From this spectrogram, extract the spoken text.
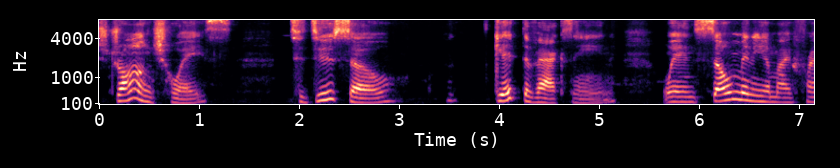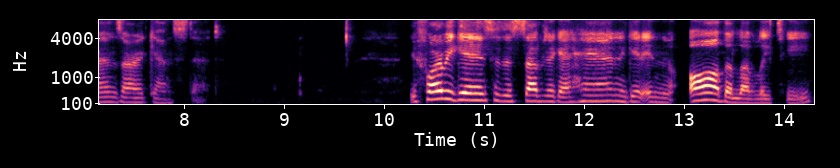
strong choice to do so, get the vaccine, when so many of my friends are against it. Before we get into the subject at hand and get into all the lovely tea,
